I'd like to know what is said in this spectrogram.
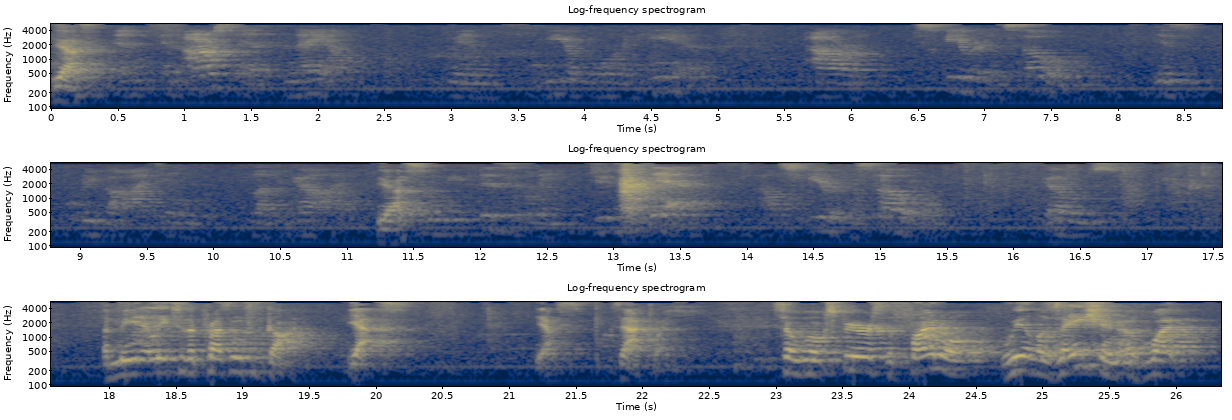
Yes. And in our sense now, when we are born again, our spirit and soul is revived in loving God. Yes. When we physically do death, our spirit and soul goes, Immediately to the presence of God. Yes. Yes, exactly. So we'll experience the final realization of what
